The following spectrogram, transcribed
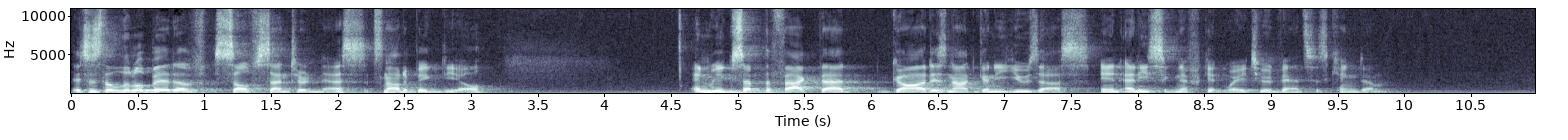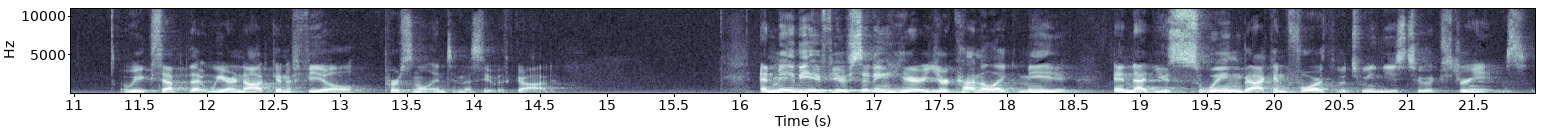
it's just a little bit of self centeredness. It's not a big deal. And we accept the fact that God is not going to use us in any significant way to advance his kingdom. We accept that we are not going to feel personal intimacy with God. And maybe if you're sitting here, you're kind of like me in that you swing back and forth between these two extremes.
